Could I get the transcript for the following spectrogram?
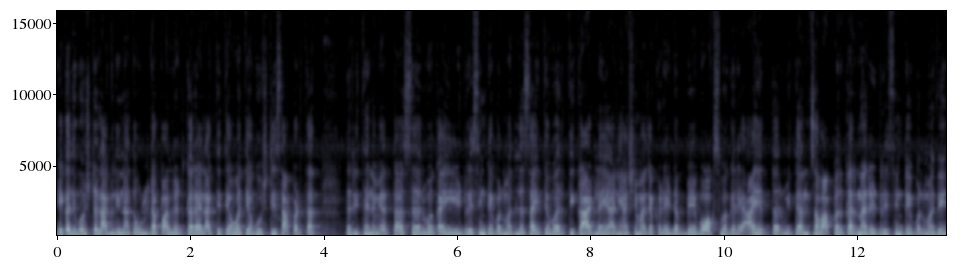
एखादी गोष्ट लागली ना तर उलटा पालट करायला लागते. तेव्हा त्या गोष्टी सापडतात. तर इथे ना मी आत्ता सर्व काही ड्रेसिंग टेबलमधलं साहित्य वरती काढलं आहे आणि असे माझ्याकडे डब्बे बॉक्स वगैरे आहेत. तर मी त्यांचा वापर करणार आहे ड्रेसिंग टेबलमध्ये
